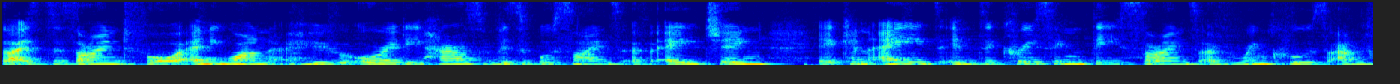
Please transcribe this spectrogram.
that is designed for anyone who already has visible signs of aging. It can aid in decreasing the signs of wrinkles and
